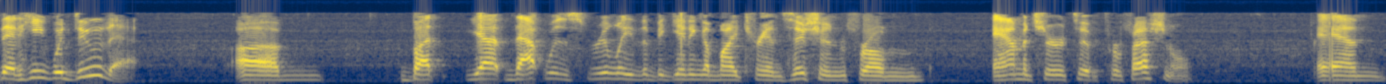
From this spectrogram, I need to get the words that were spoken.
that he would do that. Um, but yeah, that was really the beginning of my transition from amateur to professional. And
